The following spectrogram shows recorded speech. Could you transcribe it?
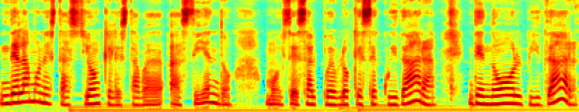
de la amonestación que le estaba haciendo Moisés al pueblo, que se cuidara de no olvidar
